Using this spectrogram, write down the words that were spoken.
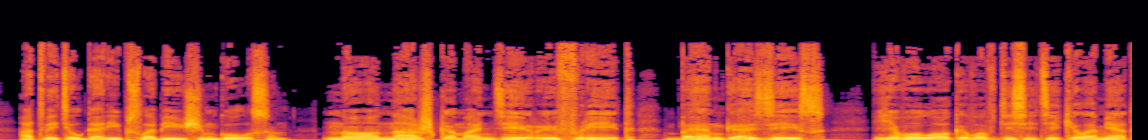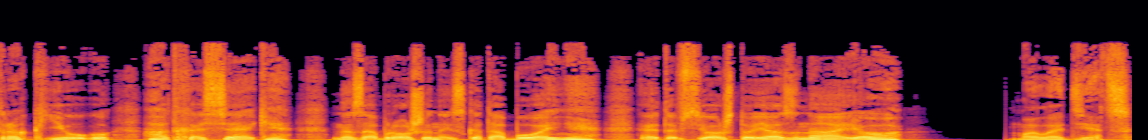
— ответил Гариб слабеющим голосом. «Но наш командир Ифрит, Бен Газис, его логово в десяти километрах к югу от Хасеки, на заброшенной скотобойне. Это все, что я знаю». «Молодец».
